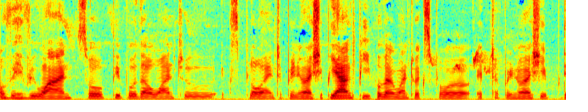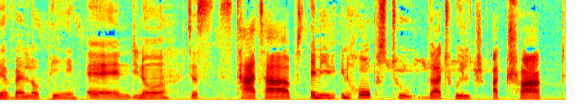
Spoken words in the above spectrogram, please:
of everyone. So people that want to explore entrepreneurship, young people that want to explore entrepreneurship, developing, and you know just startups, and in, in hopes to that will attract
